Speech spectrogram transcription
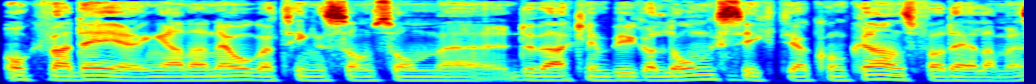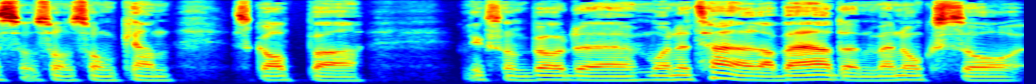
och värderingarna någonting som, som eh, du verkligen bygger långsiktiga konkurrensfördelar med, som, som, som kan skapa liksom både monetära värden men också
